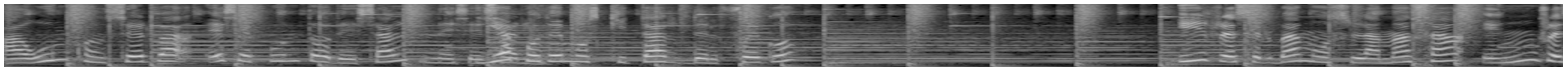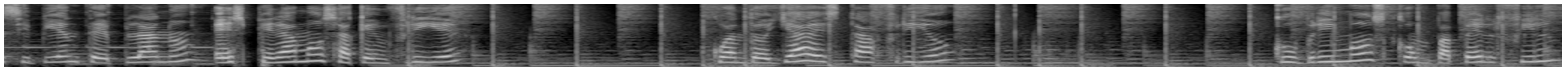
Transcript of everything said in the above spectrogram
aún conserva ese punto de sal necesario. Ya podemos quitar del fuego y reservamos la masa en un recipiente plano. Esperamos a que enfríe. Cuando ya está frío, cubrimos con papel film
